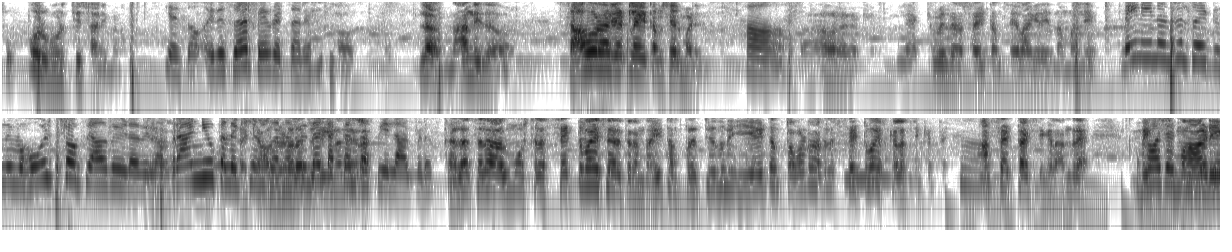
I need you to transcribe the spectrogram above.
super worthy sari madam yes ಇದು ಸರ್ ಫೇವ್ರೆಟ್ ಸಾರಿ ಹೌದು. ಇಲ್ಲ ನಾನು ಇದು ಸಾವಿರ ಗಟ್ಟಲೆ ಐಟಮ್ ಸೇಲ್ ಮಾಡಿದ್ದೀನಿ. ಹಾಂ. ಸಾವಿರ ಗಟ್ಟಲೆ ಲೆಕ್ಕವಿಲ್ಲದಷ್ಟು ಐಟಮ್ ಸೇಲ್ ಆಗಿದೆ ಇದು ನಮ್ಮಲ್ಲಿ. ಮೇನ್ ಏನಂದ್ರೆ ಸರ್ ನೀವು ಹೋಲ್ಡ್ ಸ್ಟಾಕ್ಸ್ ಯಾವುದು ಇಡೋದಿಲ್ಲ. ಬ್ರಾಂಡ್ ನ್ಯೂ ಇಡಲ್ಲ, ಅನ್ನೋದ್ರಿಂದ ಟಕ್ಕಂತ ಸೇಲ್ ಆಗ್ಬಿಡುತ್ತೆ. ಕಲರ್ಸ್ ಎಲ್ಲ ಆಲ್ಮೋಸ್ಟ್ ಎಲ್ಲ ಸೆಟ್ ವೈಸ್ ಇರುತ್ತೆ ನಮ್ದು. ಐಟಮ್ ಪ್ರತಿಯೊಂದು ಈ ಐಟಮ್ ತಗೊಂಡ್ರೆ ಅದ್ರಲ್ಲಿ ಸೆಟ್ ವೈಸ್ ಕಲರ್ ಸಿಗುತ್ತೆ. ಆ ಸೆಟ್ ಆಗಿ ಸಿಗಲ್ಲ. ಅಂದ್ರೆ ಮಿಕ್ಸ್ ಮಾಡಿ.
